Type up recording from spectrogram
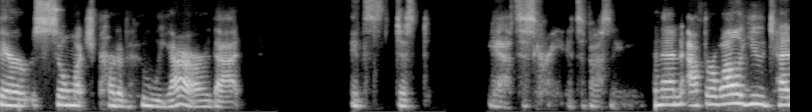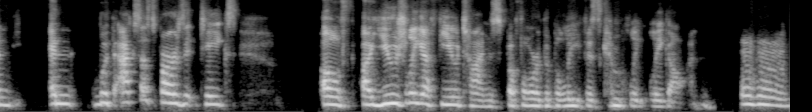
they're so much part of who we are that it's just, yeah, it's just great. It's fascinating. And then after a while, you tend, and with access bars, it takes of uh, usually a few times before the belief is completely gone. Mm-hmm.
